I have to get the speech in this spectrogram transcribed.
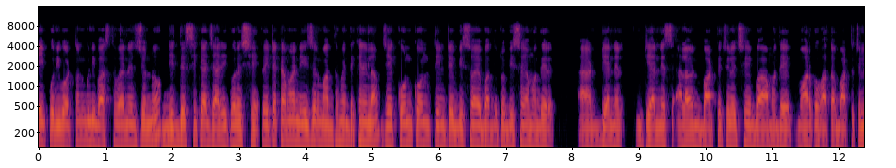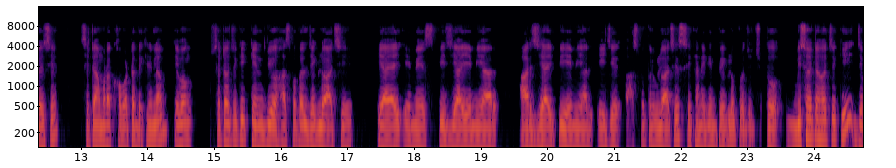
এই পরিবর্তনগুলি বাস্তবায়নের জন্য নির্দেশিকা জারি করেছে। তো এটা একটা আমরা নিউজের মাধ্যমে দেখে নিলাম যে কোন কোন তিনটে বিষয় বা দুটো বিষয় আমাদের ডিএনএস অ্যালাউন্স বাড়তে চলেছে বা আমাদের মহার্ঘ ভাতা বাড়তে চলেছে, সেটা আমরা খবরটা দেখে নিলাম। এবং সেটা হচ্ছে কি, কেন্দ্রীয় হাসপাতাল যেগুলো আছে এআইএমএস পিজিআইএমইআর আর জিআইপিএমইআর এই যে হাসপাতালগুলো আছে, সেখানে কিন্তু এগুলো প্রযোজ্য। তো বিষয়টা হচ্ছে কি, যে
